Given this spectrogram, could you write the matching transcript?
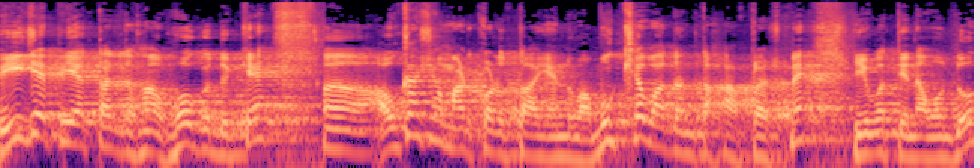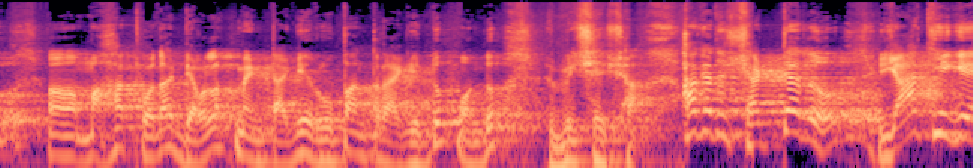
ಬಿ ಜೆ ಪಿಯ ಹೋಗೋದಕ್ಕೆ ಅವಕಾಶ ಮಾಡಿಕೊಡುತ್ತಾ ಎನ್ನುವ ಮುಖ್ಯವಾದಂತಹ ಪ್ರಶ್ನೆ ಇವತ್ತಿನ ಒಂದು ಮಹತ್ವದ ಡೆವಲಪ್ಮೆಂಟ್ ಆಗಿ ರೂಪಾಂತರ ಆಗಿದ್ದು ಒಂದು ವಿಶೇಷ. ಹಾಗಾದರೆ ಶೆಟ್ಟರು ಯಾಕೆ ಹೀಗೆ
